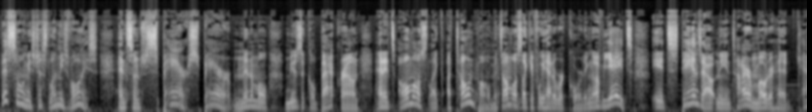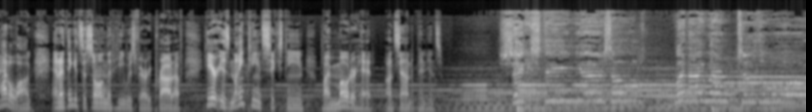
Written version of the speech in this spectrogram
This song is just Lemmy's voice and some spare, spare, minimal musical musical background, and it's almost like a tone poem. It's almost like if we had a recording of Yeats. It stands out in the entire Motorhead catalog, and I think it's a song that he was very proud of. Here is 1916 by Motorhead on Sound Opinions. Sixteen years old when I went to the war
